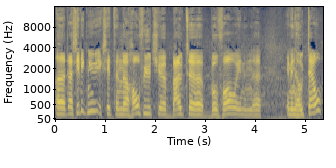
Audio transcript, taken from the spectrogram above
daar zit ik nu. Ik zit een half uurtje buiten Boval in een, in een hotel.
